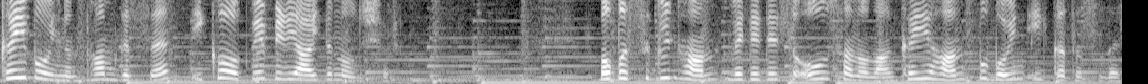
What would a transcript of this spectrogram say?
Kayı boyunun tamgası iki ok ve bir yaydan oluşur. Babası Günhan ve dedesi Oğuzhan olan Kayı Han bu boyun ilk atasıdır.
